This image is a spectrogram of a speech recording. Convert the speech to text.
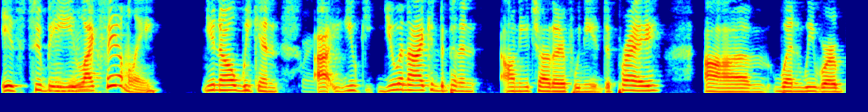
is to be Mhm. like family. You know, we can uh, you you and I can depend on each other if we needed to pray. Um, when we were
